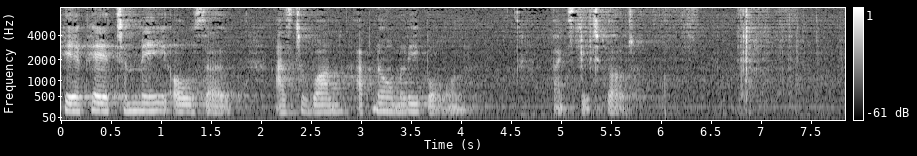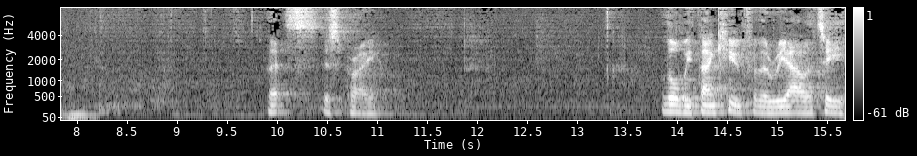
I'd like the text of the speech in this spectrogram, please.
he appeared to me also as to one abnormally born. Thanks be to God. Let's just pray. Lord, we thank you for the reality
